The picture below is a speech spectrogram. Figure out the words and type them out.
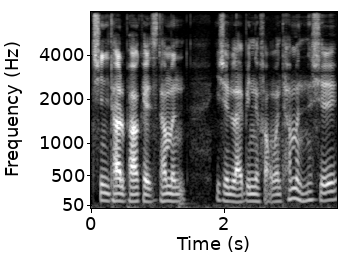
听其他的 podcast，他们一些来宾的访问，他们那些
